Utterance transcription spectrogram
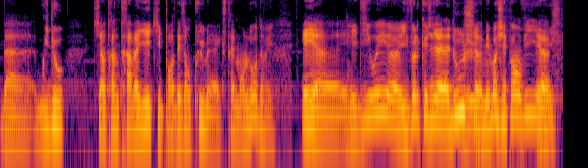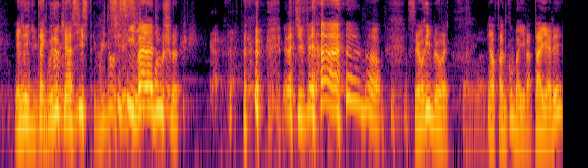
bah, Guido, qui est en train de travailler, qui porte des enclumes extrêmement lourdes. Oui. Et, et il dit Oui, ils veulent que j'aille à la douche, mais moi j'ai pas envie. Et t'as Guido, Guido qui insiste Guido, Si, si, il va à la douche Et là tu fais Ah non C'est horrible, ouais. Et en fin de compte, bah, il va pas y aller.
